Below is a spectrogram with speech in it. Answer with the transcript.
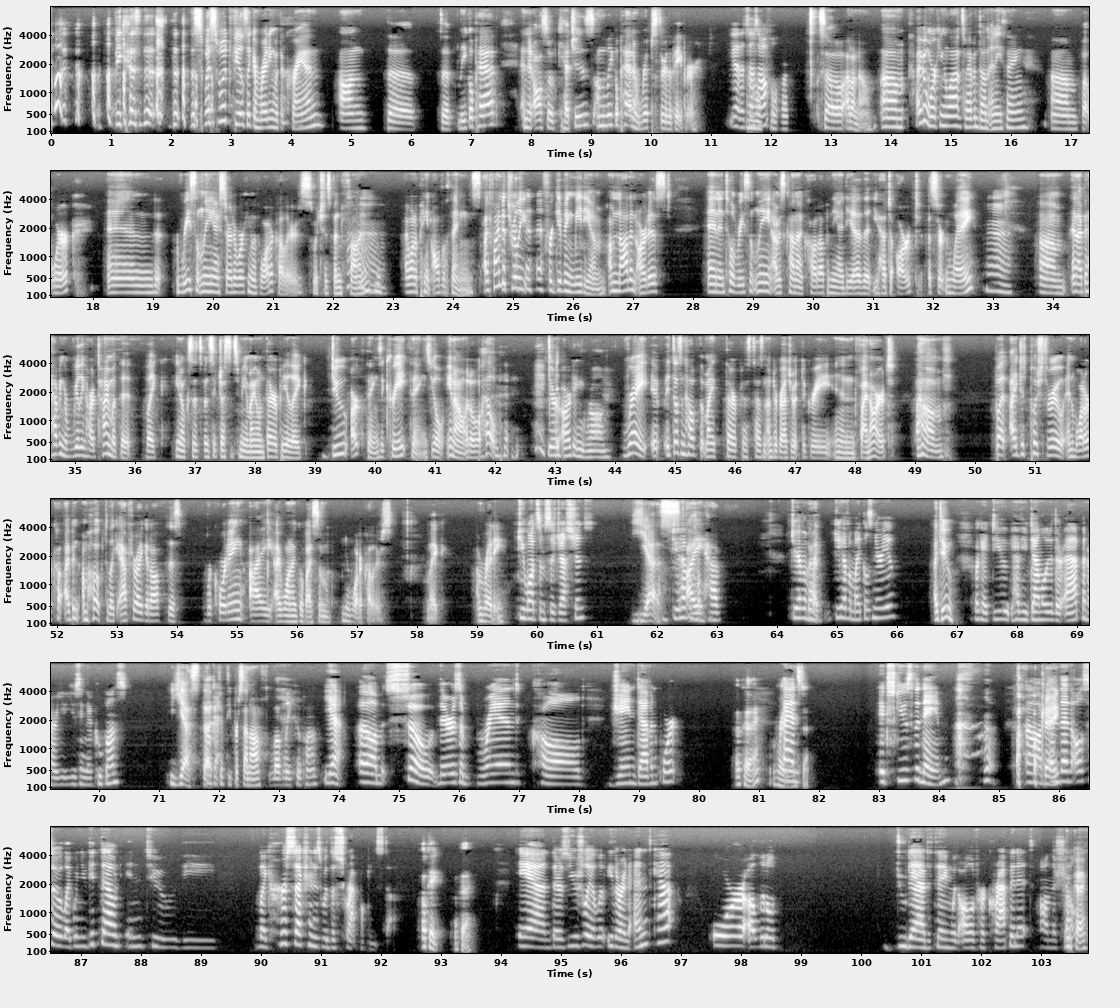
because the, the the Swiss wood feels like I'm writing with a crayon on the the legal pad, and it also catches on the legal pad and rips through the paper. Yeah, that sounds Oh, awful. So I don't know. Um, I've been working a lot, so I haven't done anything um, but work. And recently, I started working with watercolors, which has been fun. Hmm. I want to paint all the things. I find it's really forgiving medium. I'm not an artist, and until recently, I was kind of caught up in the idea that you had to art a certain way. Hmm. Um, and I've been having a really hard time with it. Like, you know, because it's been suggested to me in my own therapy, like, do art things, create things. You'll, you know, it'll help. You're arting wrong. Right. It, it doesn't help that my therapist has an undergraduate degree in fine art. Um, but I just push through and watercolor. I've been I'm hooked. Like after I get off this recording, I I want to go buy some new watercolors. Like I'm ready. Do you want some suggestions? Yes. Do you have a I have. Do you have a Mi-. Do you have a Michaels near you? I do. Okay. Do you have you downloaded their app and are you using their coupons? Yes, that Okay. fifty percent off, lovely coupon. Yeah. Um. So there's a brand called Jane Davenport. Okay, writing And-. Excuse the name. Um, okay. And then also, like, when you get down into the, like, her section is with the scrapbooking stuff. okay. Okay. And there's usually a little, either an end cap or a little doodad thing with all of her crap in it on the shelf. Okay.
